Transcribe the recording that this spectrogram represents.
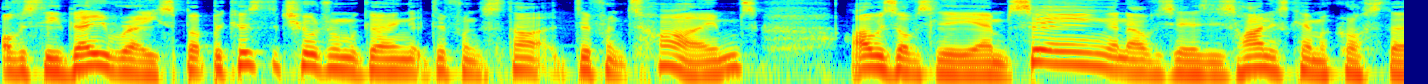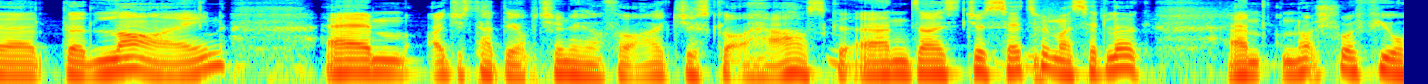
obviously they raced. But because the children were going at different start, different times, I was obviously emceeing, and obviously as His Highness came across the the line, um, I just had the opportunity. I thought I just got to ask, and I just said to him, I said, "Look, um, I'm not sure if you're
